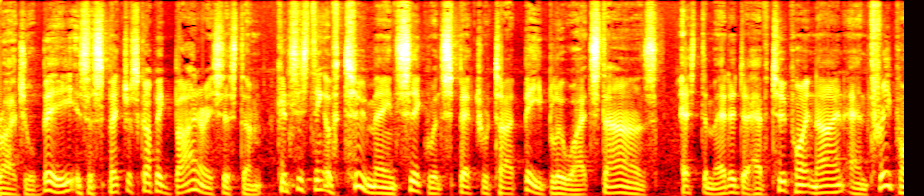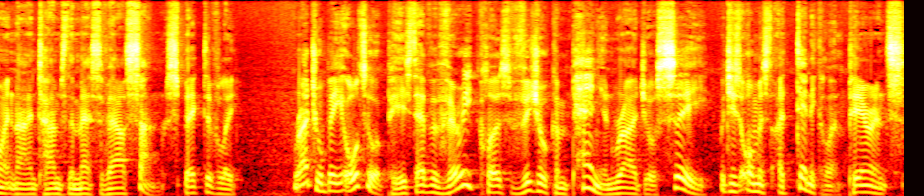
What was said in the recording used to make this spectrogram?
Rigel B is a spectroscopic binary system consisting of two main sequence spectral type B blue white stars, estimated to have 2.9 and 3.9 times the mass of our Sun, respectively. Rigel B also appears to have a very close visual companion, Rigel C, which is almost identical in appearance.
